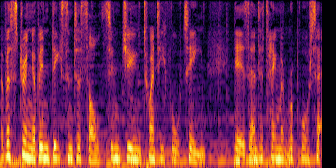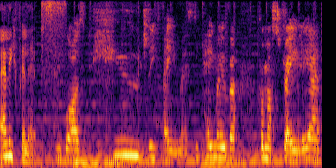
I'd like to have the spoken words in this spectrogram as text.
of a string of indecent assaults in June 2014. Here's entertainment reporter Ellie Phillips. He was hugely famous. He came over from Australia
